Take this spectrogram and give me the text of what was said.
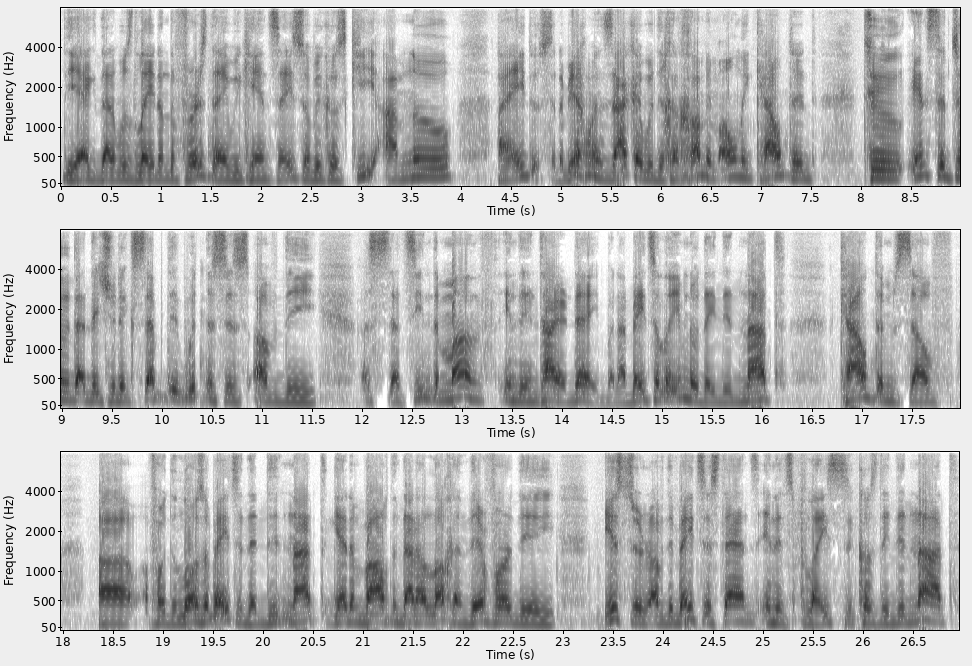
the egg that was laid on the first day. We can't say so because ki amnu aedus. Rabbi Yechman Zakkai with the Chachamim only counted to institute that they should accept the witnesses of the uh, that seen the month in the entire day. But Abeitza they did not count themselves uh, for the laws of Beitzah. They did not get involved in that halacha, and therefore the Isser of the Beitzah stands in its place because they did not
